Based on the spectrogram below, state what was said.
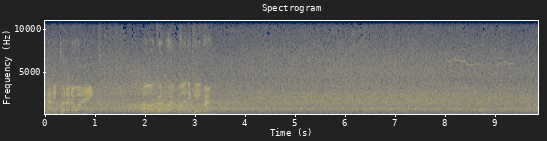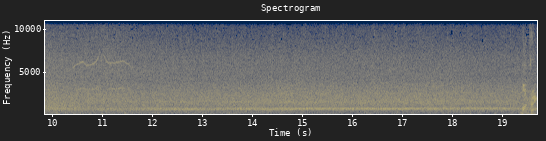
Can he put it away? Oh, good work by the keeper. Modric.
